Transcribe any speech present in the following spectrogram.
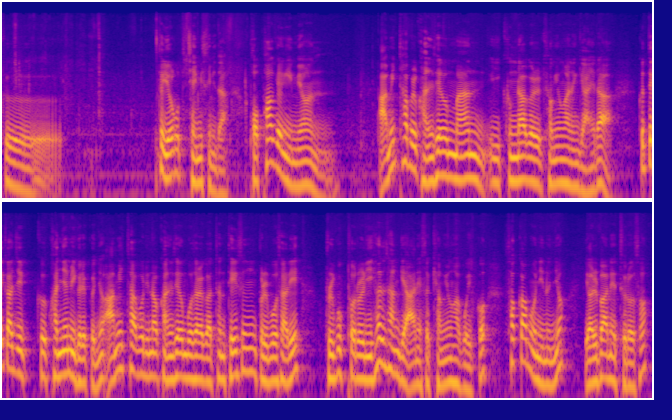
그 이런 것도 재밌습니다. 법화경이면 아미탑을 관세음만 이 극락을 경영하는 게 아니라 그때까지 그 관념이 그랬거든요. 아미타불이나 관세음 보살 같은 대승 불보살이 불국토를 이 현상계 안에서 경영하고 있고 석가모니는요. 열반에 들어서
